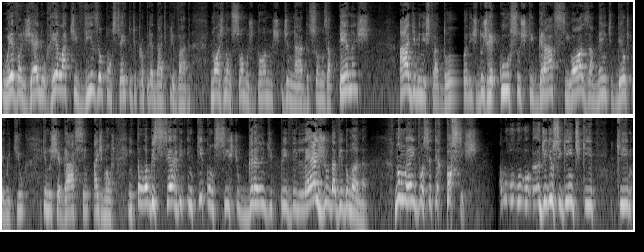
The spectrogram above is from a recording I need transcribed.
o Evangelho relativiza o conceito de propriedade privada. Nós não somos donos de nada, somos apenas administradores dos recursos que graciosamente Deus permitiu que nos chegassem às mãos. Então, observe em que consiste o grande privilégio da vida humana. Não é em você ter posses. Eu diria o seguinte: que, que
